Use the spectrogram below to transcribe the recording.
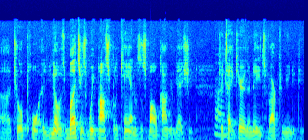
uh, to a point, you know, as much as we possibly can as a small congregation to take care of the needs of our community.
